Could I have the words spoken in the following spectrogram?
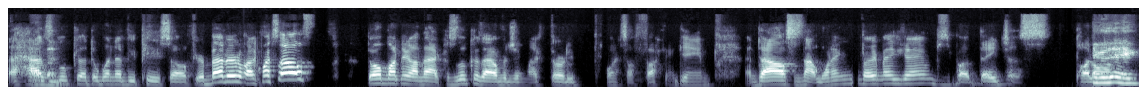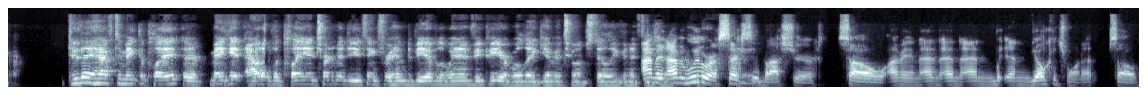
that has Luka to win MVP. So if you're better like myself, throw money on that because Luka's averaging like thirty points a fucking game, and Dallas is not winning very many games, but they just put on. They, do they have to make the play or make it out of the play-in tournament? Do you think for him to be able to win MVP, or will they give it to him still, even if? I mean, I mean, we were a sixty last year, so I mean, and and and and Jokic won it, so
